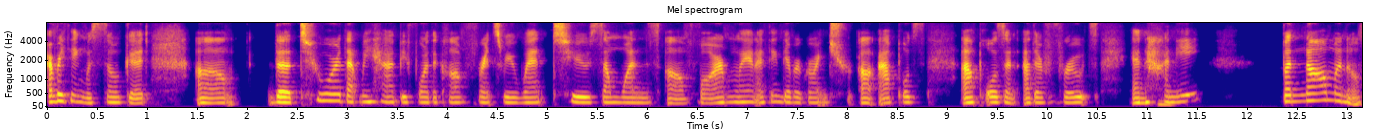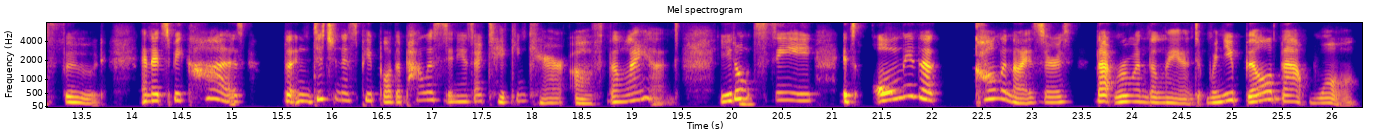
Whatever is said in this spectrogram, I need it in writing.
Everything was so good. Um, the tour that we had before the conference, we went to someone's uh, farmland. I think they were growing tr- uh, apples, apples and other fruits and honey phenomenal food. And it's because the indigenous people, the Palestinians, are taking care of the land. You don't see, it's only the colonizers that ruin the land. When you build that wall,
